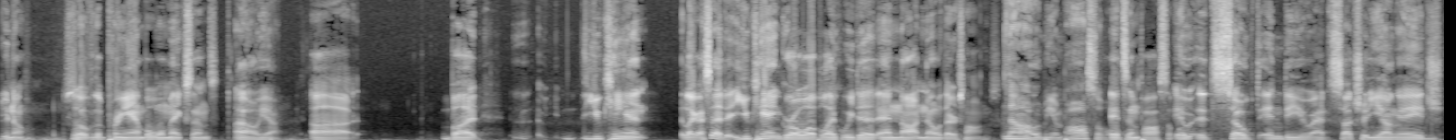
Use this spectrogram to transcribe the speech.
you know, so the preamble will make sense. Oh yeah, Uh, but you can't, like I said, you can't grow up like we did and not know their songs. no, it would be impossible. It's impossible. it, it's soaked into you at such a young age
